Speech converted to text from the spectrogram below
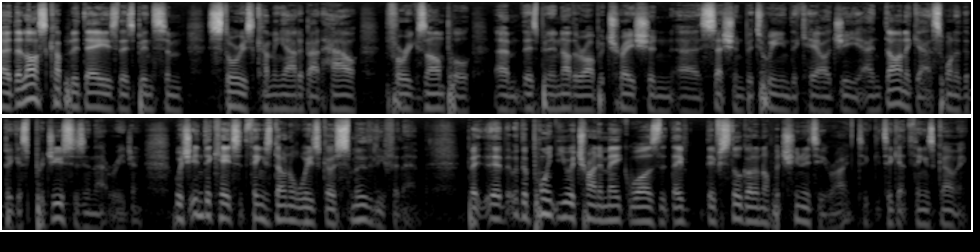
Uh, the last couple of days, there's been some stories coming out about how, for example, um, there's been another arbitration uh, session between the KRG and Dana Gas, one of the biggest producers in that region, which indicates that things don't always go smoothly for them. But uh, the point you were trying to make was that they've they've still got an opportunity, right, to to get things going.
